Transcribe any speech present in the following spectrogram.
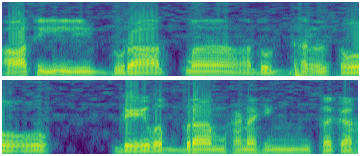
आसीद्दुरात्मा दुर्धर्षो देवब्राह्मणहिंसकः।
